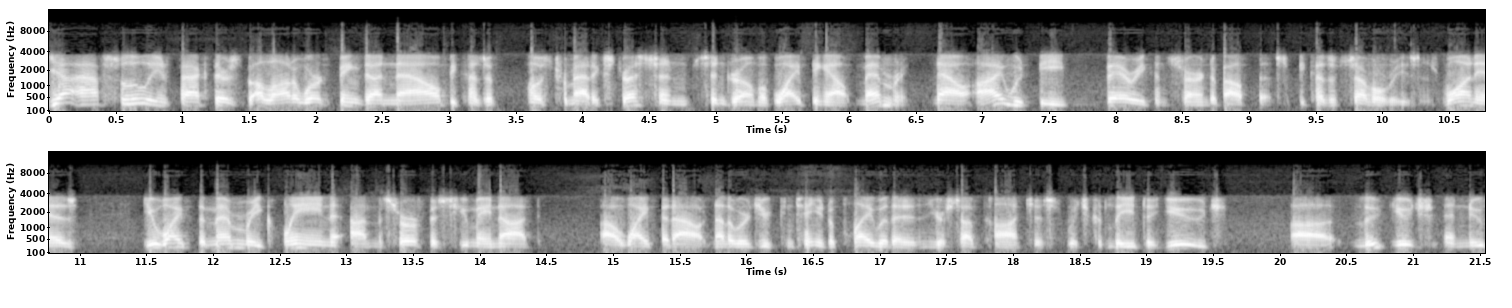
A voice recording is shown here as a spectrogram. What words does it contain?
Yeah, absolutely. In fact, there's a lot of work being done now because of post-traumatic stress syn- syndrome of wiping out memory. Now, I would be very concerned about this because of several reasons. One is you wipe the memory clean on the surface, you may not uh, wipe it out. In other words, you continue to play with it in your subconscious, which could lead to huge, uh, huge and new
